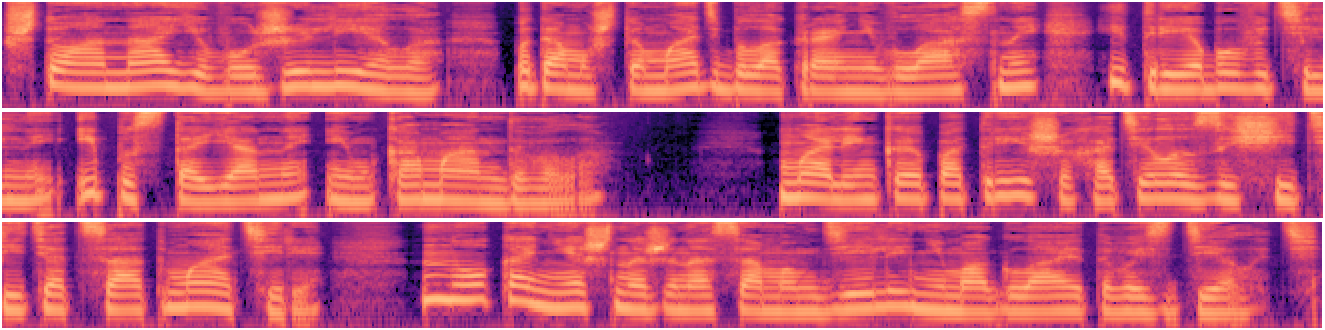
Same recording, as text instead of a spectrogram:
что она его жалела, потому что мать была крайне властной и требовательной и постоянно им командовала. Маленькая Патриша хотела защитить отца от матери, но, конечно же, на самом деле не могла этого сделать.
